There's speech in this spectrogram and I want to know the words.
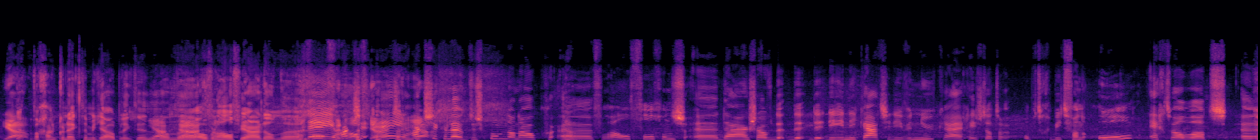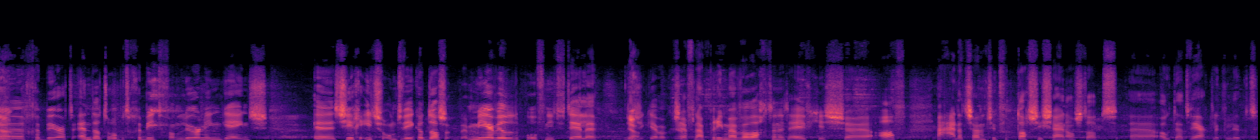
ja. We gaan connecten met jou op LinkedIn. dan over een half jaar dan... Nee, hartstikke, nee, hartstikke leuk. Dus kom dan ook vooral, volg ons daar zo. De, de, de, de indicatie die we nu krijgen is dat er op het gebied van all echt wel wat ja. gebeurt. En dat er op het gebied van learning gains uh, zich iets ontwikkelt. Dat is, meer wilde de proef niet vertellen. Dus ja. ik heb ook gezegd, nou prima, we wachten het eventjes uh, af. Maar dat zou natuurlijk fantastisch zijn als dat uh, ook daadwerkelijk lukt.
